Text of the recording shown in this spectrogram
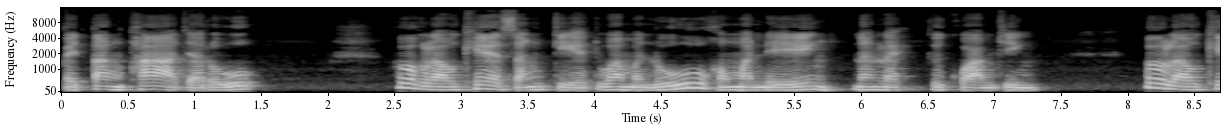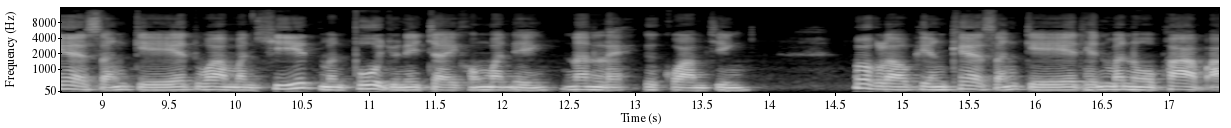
ไปตั้งท่าจะรู้ พวกเราแค่สังเกตว่ามันรู้ของมันเอง นั่นแหละคือความจริง วกเราแค่สังเกตว่ามันคิดมันพูดอยู่ในใจของมันเอง นั่นแหละคือความจริง พวกเราเพียงแค่สังเกตเห็นมโนภาพอ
